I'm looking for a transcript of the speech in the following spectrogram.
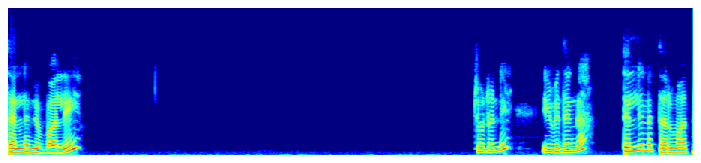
తెల్లనివ్వాలి. చూడండి ఈ విధంగా తెల్లిన తరువాత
